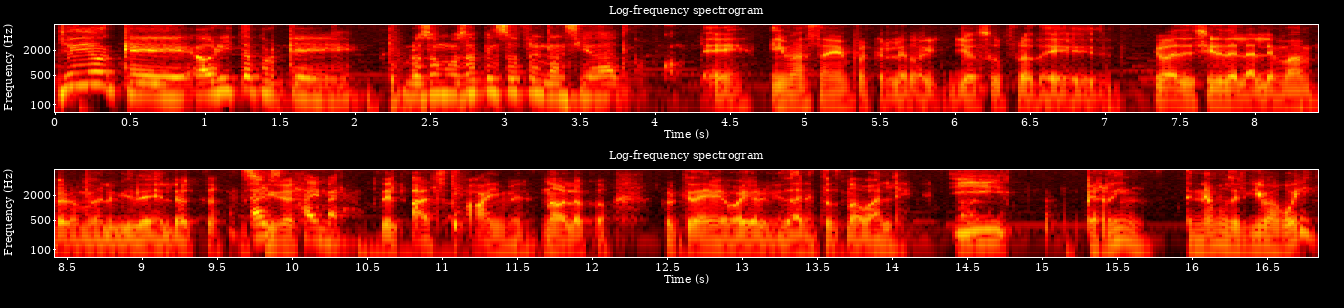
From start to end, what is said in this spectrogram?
Yo digo que ahorita porque los homo sapiens sufren de ansiedad, loco. Eh, y más también porque luego yo sufro de... Iba a decir del alemán, pero me olvidé, loco. Alzheimer. del Alzheimer. No, loco, porque de ahí me voy a olvidar, entonces no vale. Y, perrín, tenemos el giveaway.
